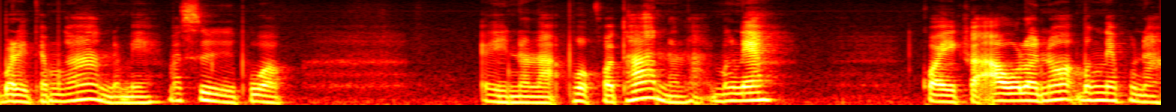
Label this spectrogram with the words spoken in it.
บ่ได้ทำงานน่ะแม่มาซื้อพวก ไอ้นั่นละพวกขอท่านนั่นละเบิ่งแหน่ข่อยก็เอาแล้วเนาะบังแหน่พุ่นน่ะ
